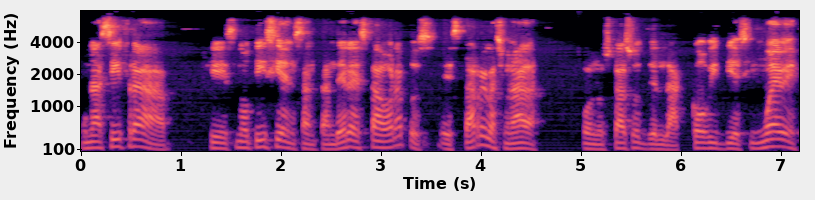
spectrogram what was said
Una cifra que es noticia en Santander a esta hora, pues está relacionada con los casos de la COVID-19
